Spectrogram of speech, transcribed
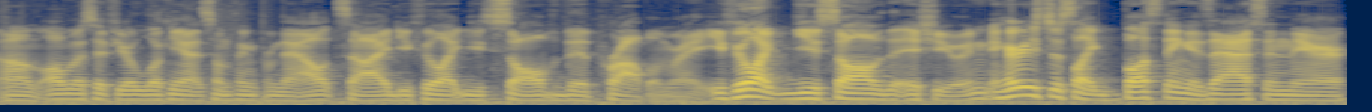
um, almost if you're looking at something from the outside, you feel like you solved the problem, right? You feel like you solved the issue. And Harry's just like busting his ass in there,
